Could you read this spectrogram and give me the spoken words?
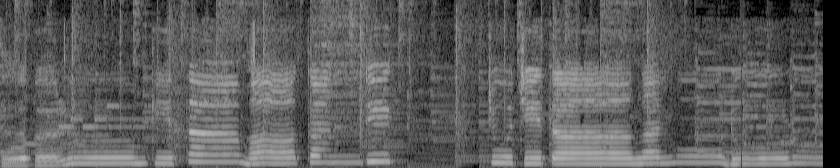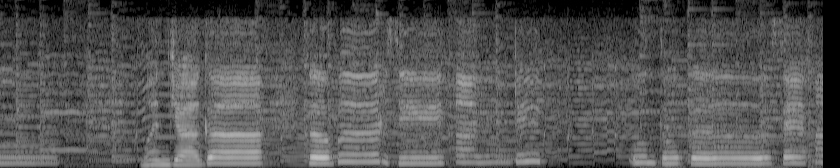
Sebelum kita makan dik, cuci tanganmu dulu. Menjaga kebersihan untuk kesehatanmu.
